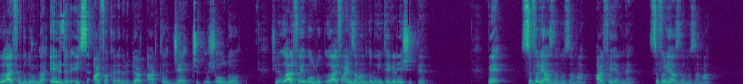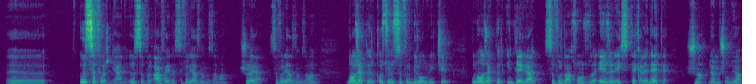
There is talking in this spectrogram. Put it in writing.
I alfa bu durumda E üzeri eksi alfa kare bölü 4 artı C çıkmış oldu. Şimdi I alfayı bulduk. I alfa aynı zamanda da bu integrale eşitti. Ve 0 yazdığımız zaman alfa yerine 0 yazdığımız zaman eee I0 yani I0 alfa yerine 0 yazdığımız zaman şuraya 0 yazdığımız zaman ne olacaktır? Kosinüs 0 1 olduğu için bu ne olacaktır? İntegral 0'dan sonsuza e üzeri eksi t kare dt. Şuna dönmüş oluyor.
